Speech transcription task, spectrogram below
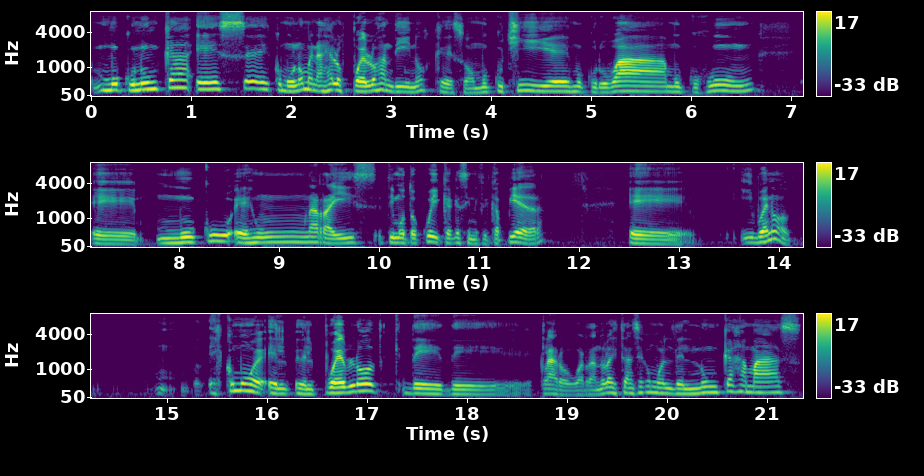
Mucununca es eh, como un homenaje a los pueblos andinos, que son Mucuchíes, Mucurubá, Mucujún. Eh, mucu es una raíz timotocuica que significa piedra. Eh, y bueno, es como el, pueblo de, claro, guardando la distancia, como el del nunca jamás,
